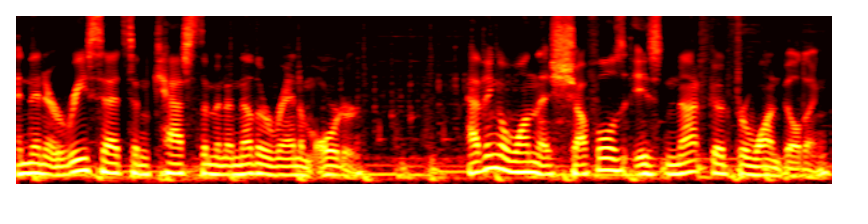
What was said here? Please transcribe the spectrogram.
and then it resets and casts them in another random order. Having a wand that shuffles is not good for wand building.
